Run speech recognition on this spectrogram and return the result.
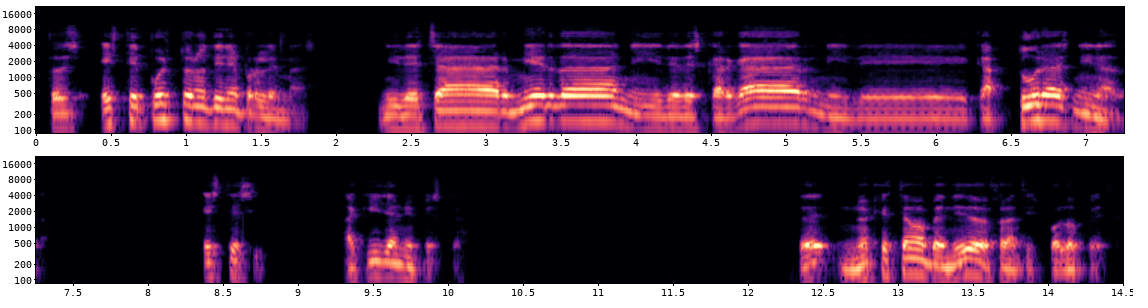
Entonces, este puerto no tiene problemas. Ni de echar mierda, ni de descargar, ni de capturas, ni nada. Este sí. Aquí ya no hay pesca. No es que estemos vendidos de Francisco López.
